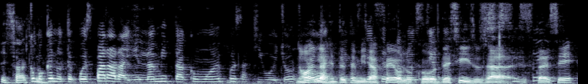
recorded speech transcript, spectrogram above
Exacto. Como que no te puedes parar ahí en la mitad como, Ay, pues aquí voy yo. No, la gente te mira feo, lo que vos decís. O sea, está Ese,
